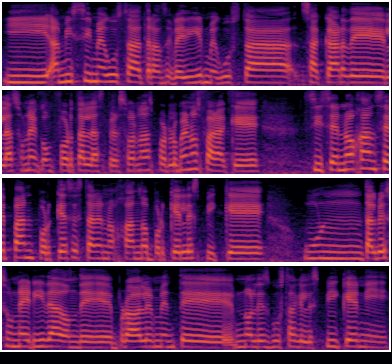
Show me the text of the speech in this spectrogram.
y a mí sí me gusta transgredir, me gusta sacar de la zona de confort a las personas, por lo menos para que si se enojan sepan por qué se están enojando, por qué les piqué un, tal vez una herida donde probablemente no les gusta que les piquen y,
